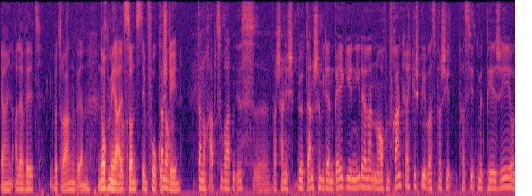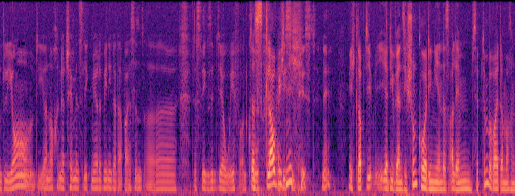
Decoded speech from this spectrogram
ja in aller Welt übertragen werden. Noch mehr als sonst im Fokus stehen dann noch abzuwarten ist, äh, wahrscheinlich wird dann schon wieder in Belgien, Niederlanden und auch in Frankreich gespielt. Was passiert, passiert mit PSG und Lyon, die ja noch in der Champions League mehr oder weniger dabei sind. Äh, deswegen sind ja UEFA und Co. Das glaube ich nicht. Pisst, ne? Ich glaube, die, ja, die werden sich schon koordinieren, dass alle im September weitermachen.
